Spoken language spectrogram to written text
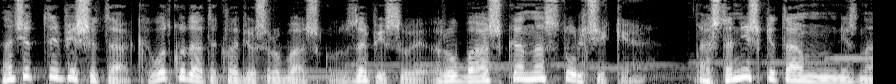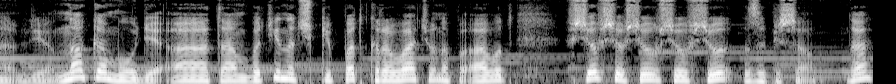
Значит, ты пиши так, вот куда ты кладешь рубашку, записывай, рубашка на стульчике – а штанишки там, не знаю где, на комоде, а там ботиночки под кроватью, на... а вот все-все-все-все-все записал. Да?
